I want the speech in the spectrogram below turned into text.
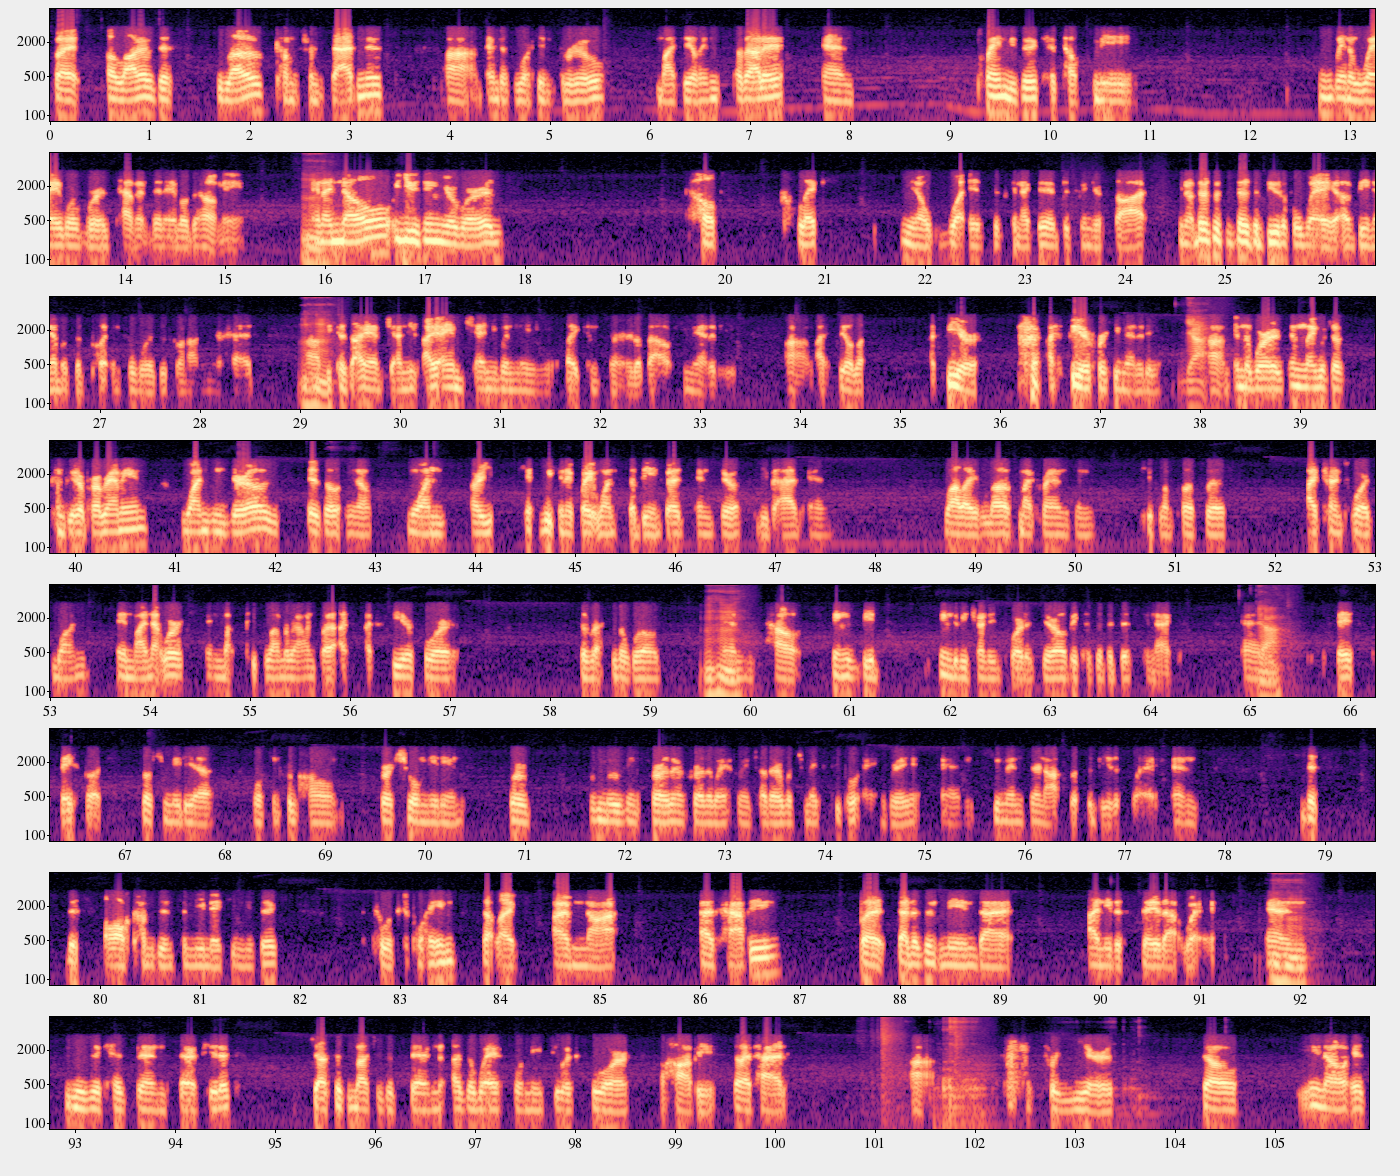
But a lot of this love comes from sadness um, and just working through my feelings about it. And playing music has helped me in a way where words haven't been able to help me. Mm. And I know using your words helps click, you know, what is disconnected between your thought. You know, there's a, there's a beautiful way of being able to put into words what's going on in your head uh, Mhm. because I am genu- I am genuinely like concerned about humanity. Um, I feel like I fear I fear for humanity. Yeah. Um, in the words in language of computer programming, ones and zeros is a you know ones are you, we can equate ones to being good and zeros to be bad. And while I love my friends and people I'm close with, I trend towards one in my network and my, people I'm around. But I, I fear for the rest of the world Mhm. and how things be, seem to be trending toward a zero because of the disconnect. And Yeah. Face, Facebook, social media, working from home, virtual meetings, we're, we're moving further and further away from each other, which makes people angry. And humans are not supposed to be this way. And this this all comes into me making music to explain that like I'm not as happy, but that doesn't mean that I need to stay that way. And mm-hmm. music has been therapeutic just as much as it's been as a way for me to explore a hobby that I've had uh, for years. So, you know, it's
